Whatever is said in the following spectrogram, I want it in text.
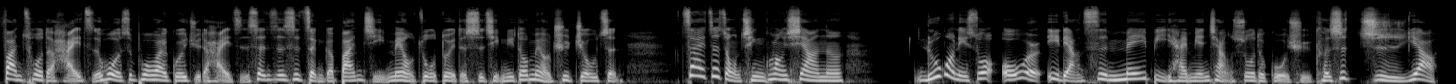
犯错的孩子，或者是破坏规矩的孩子，甚至是整个班级没有做对的事情，你都没有去纠正。在这种情况下呢，如果你说偶尔一两次，maybe 还勉强说得过去，可是只要。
